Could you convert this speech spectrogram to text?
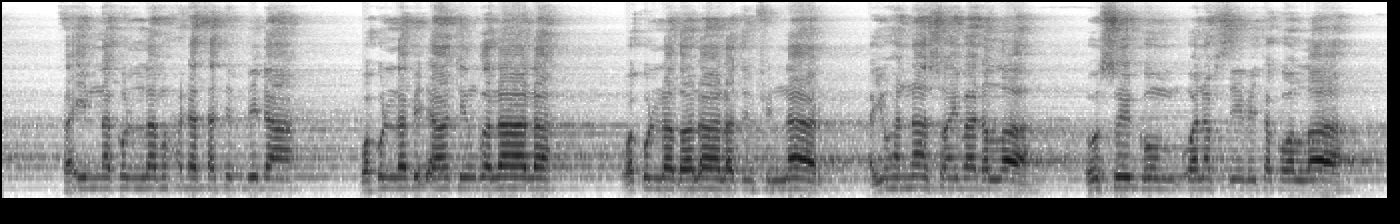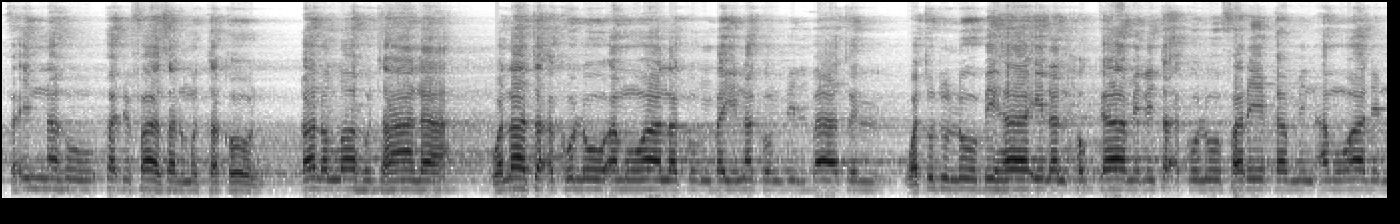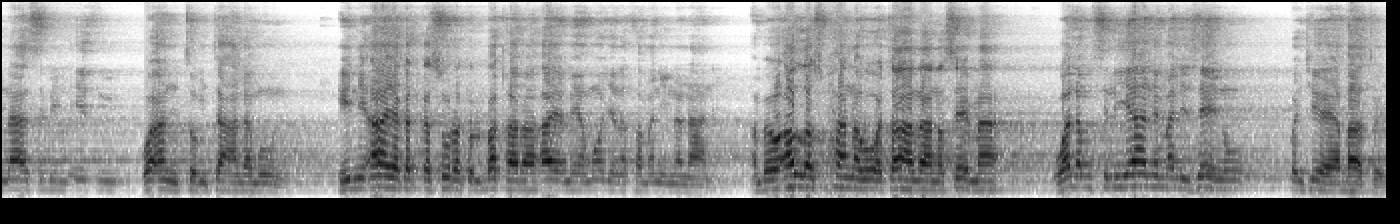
فإن كل محدثة بدعة وكل بدعة ضلالة وكل ضلالة في النار. أيها الناس عباد الله أوصيكم ونفسي بتقوى الله فإنه قد فاز المتقون. قال الله تعالى ولا تأكلوا أموالكم بينكم بالباطل وتدلوا بها الى الحكام لتاكلوا فريقا من اموال الناس بالاثم وانتم تعلمون hii ni aya katika suratul baqara aya 188 ambayo Allah subhanahu wa ta'ala anasema wala msiliane mali zenu kwa njia ya batil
